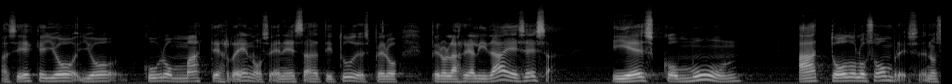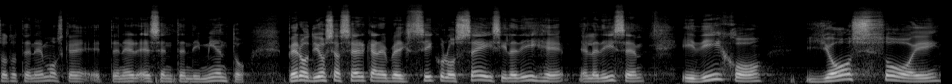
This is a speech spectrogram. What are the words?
Así es que yo, yo cubro más terrenos en esas actitudes, pero, pero la realidad es esa. Y es común a todos los hombres. Nosotros tenemos que tener ese entendimiento. Pero Dios se acerca en el versículo 6 y le dije, le dice, y dijo, yo soy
